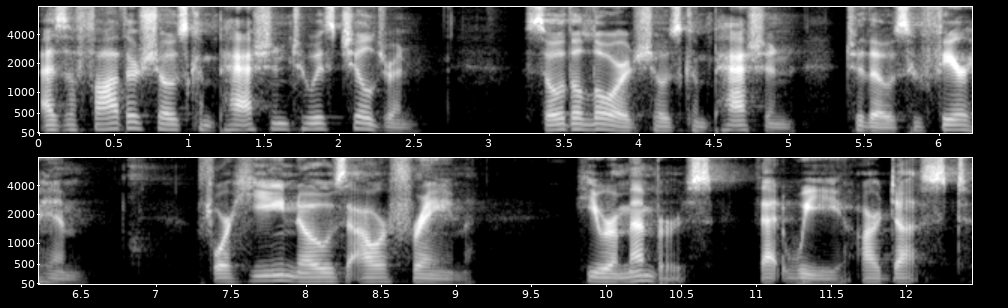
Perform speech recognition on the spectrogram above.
As a father shows compassion to his children, so the Lord shows compassion to those who fear him. For he knows our frame, he remembers that we are dust.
